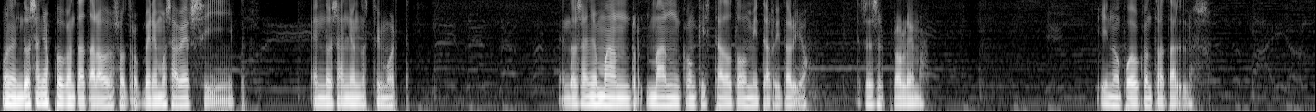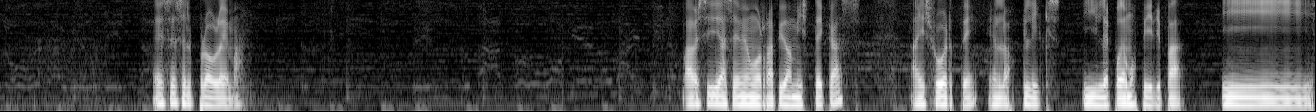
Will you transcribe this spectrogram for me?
Bueno, en dos años puedo contratar a los otros. Veremos a ver si en dos años no estoy muerto. En dos años me han conquistado todo mi territorio. Ese es el problema y no puedo contratarlos. Ese es el problema. A ver si vemos rápido a Mixtecas. Hay suerte en los clics y le podemos pedir paz. Y,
